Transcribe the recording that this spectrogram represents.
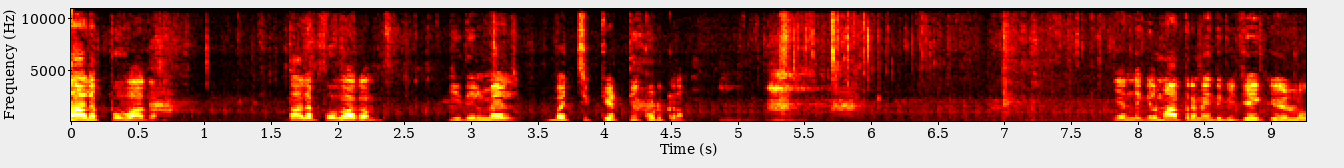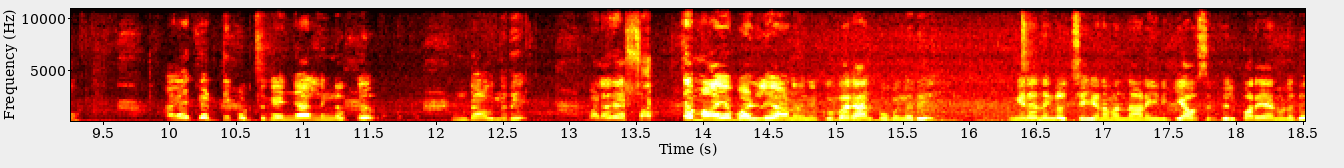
തലപ്പ് ഭാഗം തലപ്പ് ഭാഗം ഇതിന്മേൽ വച്ച് കെട്ടി കൊടുക്കണം. എന്നെങ്കിൽ മാത്രമേ ഇത് വിജയിക്കുകയുള്ളൂ. അങ്ങനെ കെട്ടി കൊടുത്തു കഴിഞ്ഞാൽ നിങ്ങൾക്ക് ഉണ്ടാവുന്നത് വളരെ ശക്തമായ വള്ളിയാണ് നിങ്ങൾക്ക് വരാൻ പോകുന്നത്. ഇങ്ങനെ നിങ്ങൾ ചെയ്യണമെന്നാണ് എനിക്ക് അവസരത്തിൽ പറയാനുള്ളത്.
